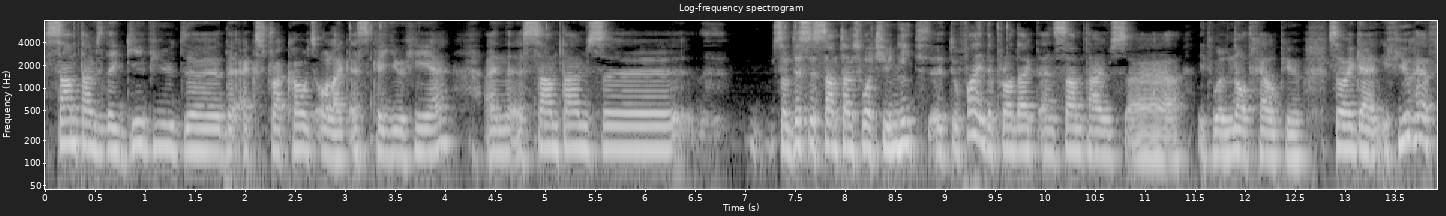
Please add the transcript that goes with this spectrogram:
Sometimes they give you the, the extra codes or like SKU here. And uh, sometimes, uh, so this is sometimes what you need uh, to find the product and sometimes uh, it will not help you. So again, if you have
